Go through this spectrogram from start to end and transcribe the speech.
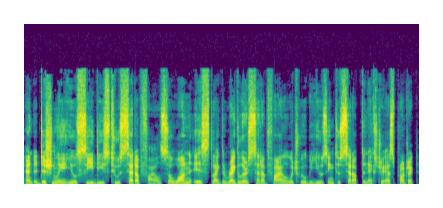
And additionally, you'll see these two setup files. So one is like the regular setup file, which we'll be using to set up the Next.js project.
